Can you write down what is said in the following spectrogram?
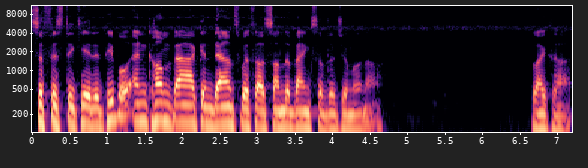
sophisticated people, and come back and dance with us on the banks of the Jamuna? Like that.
